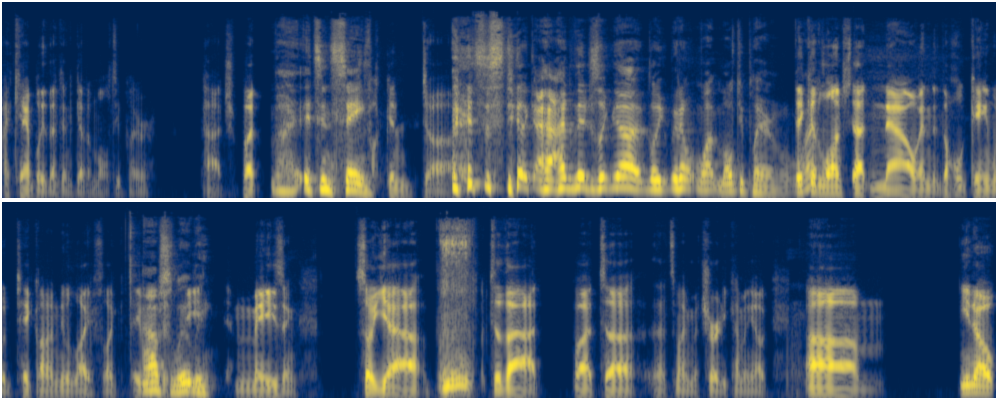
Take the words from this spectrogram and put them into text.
I can't believe that didn't get a multiplayer patch, but it's insane. Fucking duh. it's just like how did they just like yeah like they don't want multiplayer. They could launch that now, and the whole game would take on a new life. Like absolutely amazing. So yeah, to that, but uh, that's my maturity coming out. Um, you know,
